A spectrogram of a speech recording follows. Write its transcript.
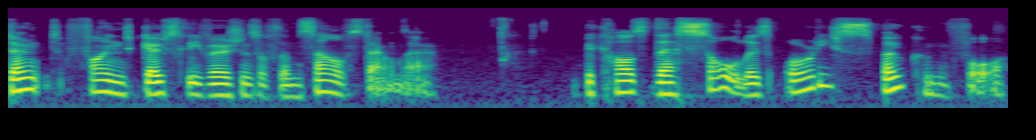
don't find ghostly versions of themselves down there because their soul is already spoken for,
